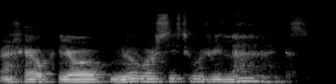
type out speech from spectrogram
Can help your nervous system relax.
